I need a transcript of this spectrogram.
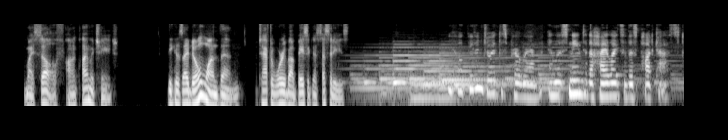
myself on climate change because I don't want them to have to worry about basic necessities. We hope you've enjoyed this program and listening to the highlights of this podcast.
